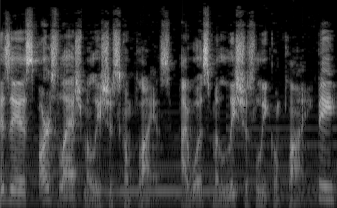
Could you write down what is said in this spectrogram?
This is r slash malicious compliance. I was maliciously complying. B.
